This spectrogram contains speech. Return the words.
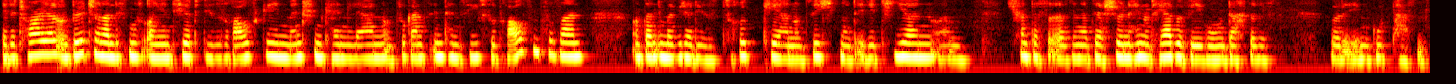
Editorial und Bildjournalismus orientiert, dieses Rausgehen, Menschen kennenlernen und so ganz intensiv so draußen zu sein und dann immer wieder dieses Zurückkehren und Sichten und Editieren. Ähm, ich fand das äh, eine sehr schöne Hin- und Herbewegungen und dachte, das würde eben gut passen.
